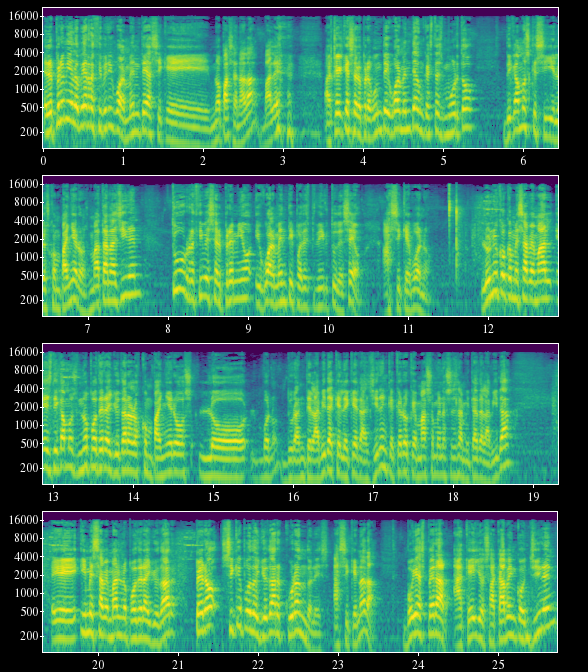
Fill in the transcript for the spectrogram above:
el premio lo voy a recibir igualmente Así que no pasa nada, ¿vale? Aquel que se lo pregunte igualmente, aunque estés muerto Digamos que si los compañeros matan a Jiren Tú recibes el premio igualmente y puedes pedir tu deseo Así que bueno Lo único que me sabe mal es, digamos, no poder ayudar a los compañeros lo, bueno, durante la vida que le queda a Jiren, que creo que más o menos es la mitad de la vida. Eh, y me sabe mal no poder ayudar, pero sí que puedo ayudar curándoles. Así que nada, voy a esperar a que ellos acaben con Jiren,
